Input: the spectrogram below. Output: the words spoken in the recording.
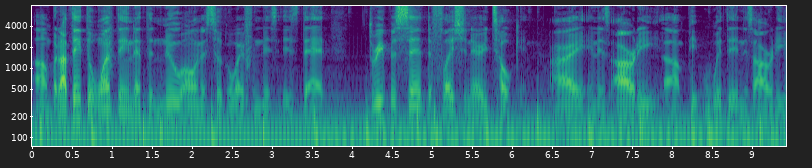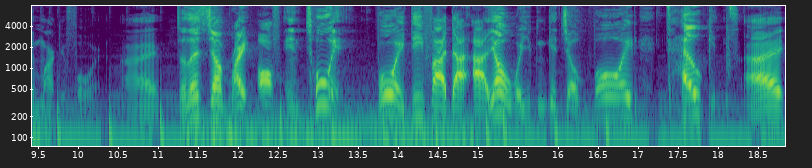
Um, but I think the one thing that the new owners took away from this is that 3% deflationary token. All right, and it's already um, people with it, and it's already a market for it. All right, so let's jump right off into it. VoidDeFi.io, where you can get your Void tokens. All right.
